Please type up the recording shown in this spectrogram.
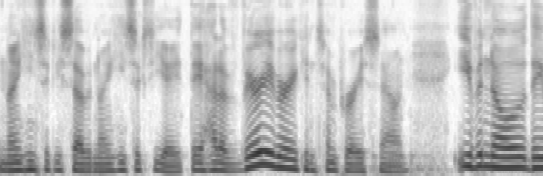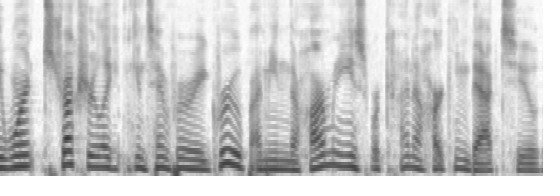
and 1967, 1968. They had a very, very contemporary sound even though they weren't structured like a contemporary group, I mean, their harmonies were kind of harking back to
